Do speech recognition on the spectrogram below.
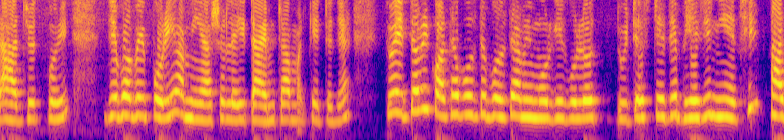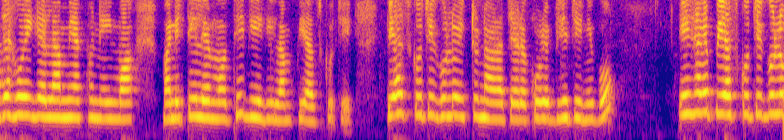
তাহাজ্জুদ পড়ি। যেভাবে পড়ি, আমি আসলে এই টাইমটা আমার কেটে যায়। তো এই তো আমি কথা বলতে বলতে আমি মুরগিগুলো দুইটা স্টেজে ভেজে নিয়েছি। ভাজা হয়ে গেলে আমি এখন এই মানে তেলের মধ্যে দিয়ে দিলাম পেঁয়াজ কুচি। পেঁয়াজ কুচিগুলো একটু নাড়াচাড়া করে ভেজে নিব। এখানে পেঁয়াজ কুচিগুলো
